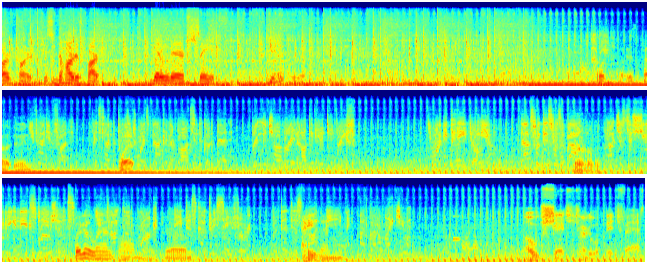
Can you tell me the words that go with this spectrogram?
hard part. This is the hardest part. Getting there safe. What the fuck is the pilot doing? You've had your fun. It's time to put What? the droids back in their box and to go to bed. Bring the chopper in and I'll give you a debrief. You want to be paid, don't you? That's what this was about. Uh-oh. Not just the shooting and the explosions. So I gotta land. You've Oh good my work. Made this country safer. But that does I hate not landing. mean I've got to like you. Oh shit, she turned to a bitch fast.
